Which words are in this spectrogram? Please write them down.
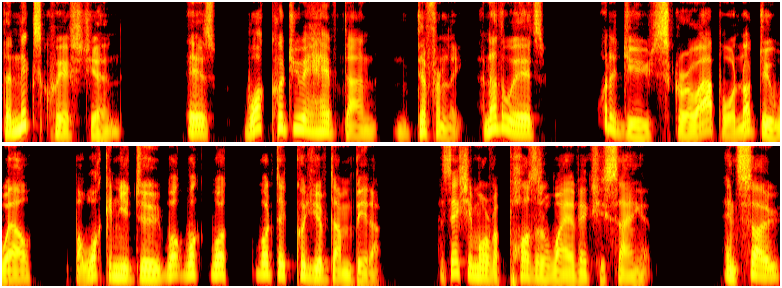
The next question is what could you have done differently? In other words, what did you screw up or not do well? But what can you do? What what what what did, could you have done better? It's actually more of a positive way of actually saying it. And so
